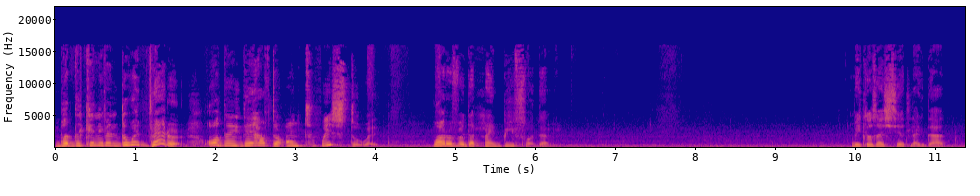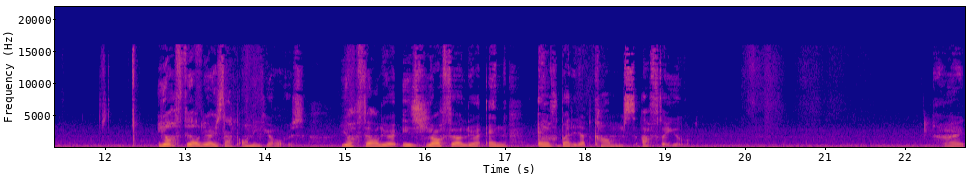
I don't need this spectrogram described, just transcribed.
but they can even do it better. Or they, they have their own twist to it. Whatever that might be for them. Because I see it like that. Your failure is not only yours, your failure is your failure and everybody that comes after you. Alright?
